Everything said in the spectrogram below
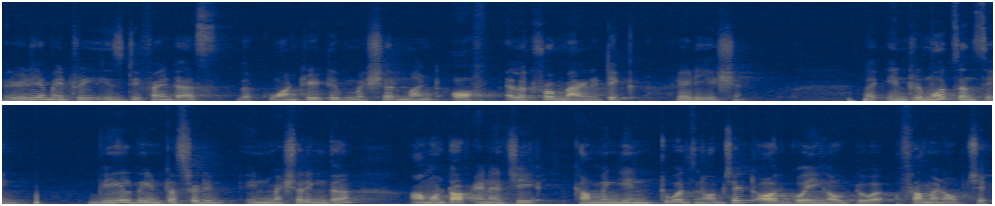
Radiometry is defined as the quantitative measurement of electromagnetic radiation. Like in remote sensing, we will be interested in, in measuring the amount of energy coming in towards an object or going out a, from an object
